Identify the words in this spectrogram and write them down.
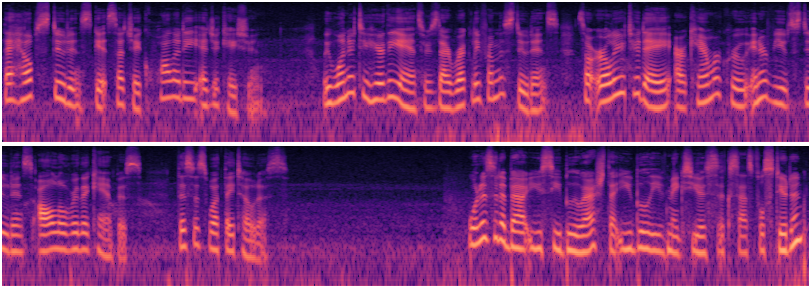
that helps students get such a quality education. We wanted to hear the answers directly from the students, so earlier today our camera crew interviewed students all over the campus. This is what they told us. What is it about UC Blue Ash that you believe makes you a successful student?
